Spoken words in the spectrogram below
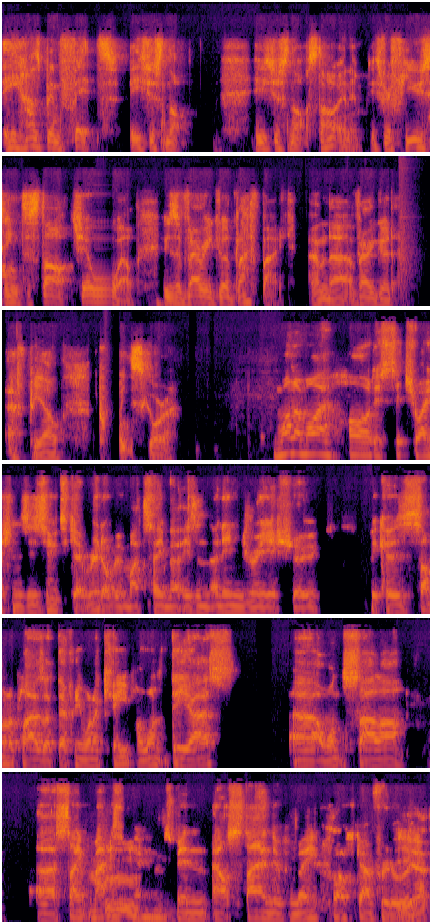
he has been fit. He's just not. He's just not starting him. He's refusing to start Chilwell, who's a very good left back and uh, a very good FPL point scorer. One of my hardest situations is who to get rid of in my team that isn't an injury issue, because some of the players I definitely want to keep. I want Diaz, uh, I want Salah, uh, Saint Maximin, who's been outstanding for me. Christ going through the roof. Yeah.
